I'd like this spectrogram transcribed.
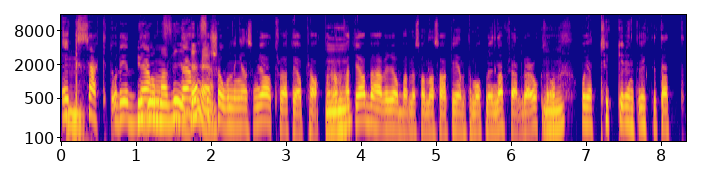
Exakt, och det är man den, den försoningen som jag tror att jag pratar om. För att jag behöver jobba med sådana saker gentemot mina föräldrar också. Och jag tycker inte riktigt att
